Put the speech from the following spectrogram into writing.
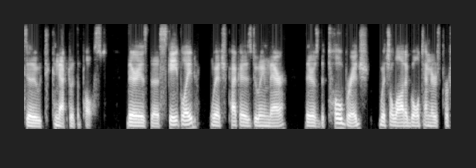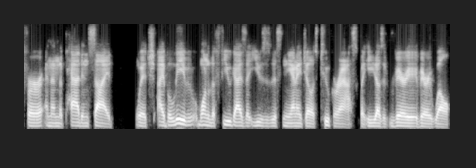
to, to connect with the post. There is the skate blade, which Pekka is doing there. There's the toe bridge, which a lot of goaltenders prefer, and then the pad inside, which I believe one of the few guys that uses this in the NHL is Tuukka Rask, but he does it very, very well.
